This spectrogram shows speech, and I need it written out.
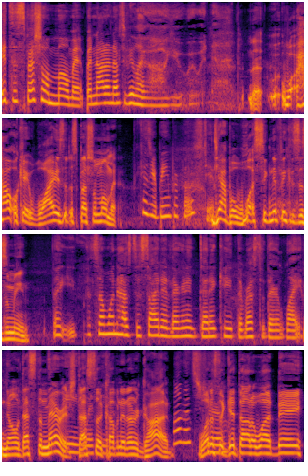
it's a special moment, but not enough to be like, oh, you ruined it How? Okay, why is it a special moment? because you're being proposed to. Yeah, but what significance does it mean? That, you, that someone has decided they're going to dedicate the rest of their life. No, that's the marriage. That's the you. covenant under God. Well, that's true. What is the get down to one day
